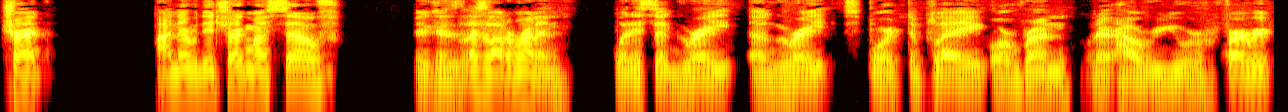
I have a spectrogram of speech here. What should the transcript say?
track. I never did track myself because that's a lot of running, but it's a great, a great sport to play or run, whatever, however you refer it.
